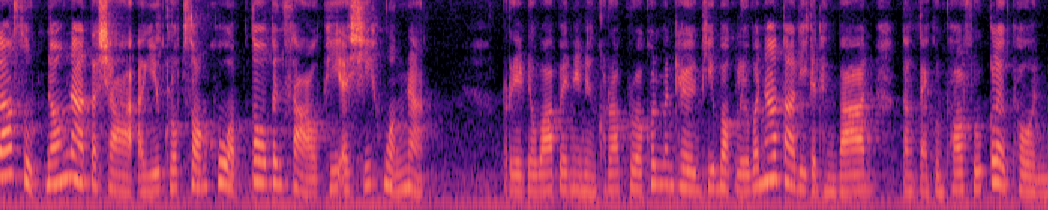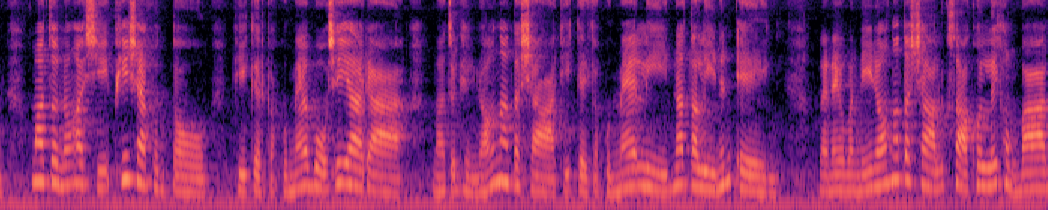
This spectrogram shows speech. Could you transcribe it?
ล่าสุดน้องนาตาชาอายุครบสองขวบโตเป็นสาวพี่อาชิห่วงหนัก เรียกได้ว่าเป็นในหนึ่งครอบครัวคนบันเทิงที่บอกเลยว่าหน้าตาดีกันทั้งบ้าน ตั้งแต่คุณพ่อฟลุกเกลิกพล มาจนน้องอาชิพี่ชายคนโต ที่เกิดกับคุณแม่โบชยาดา มาจนถึงน้องนาตาชาที่เกิดกับคุณแม่ลีนาตาลีนั่นเอง และในวันนี้น้องนาตาชาลูกสาวคนเล็กของบ้าน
